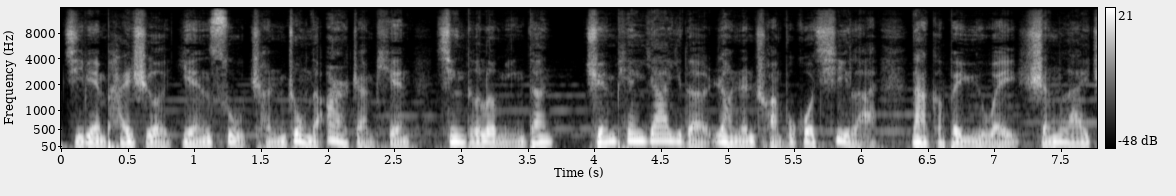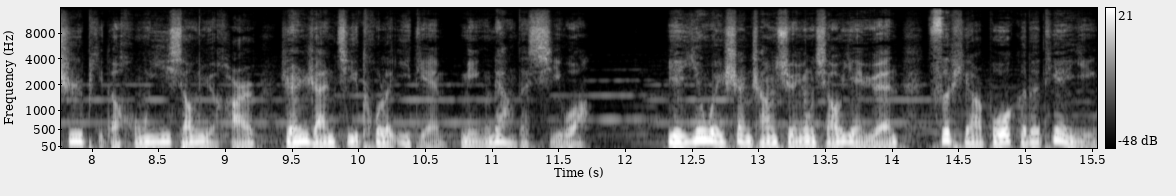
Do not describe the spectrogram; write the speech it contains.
即便拍摄严肃沉重的二战片《辛德勒名单》，全片压抑的让人喘不过气来，那个被誉为神来之笔的红衣小女孩，仍然寄托了一点明亮的希望。也因为擅长选用小演员，斯皮尔伯格的电影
